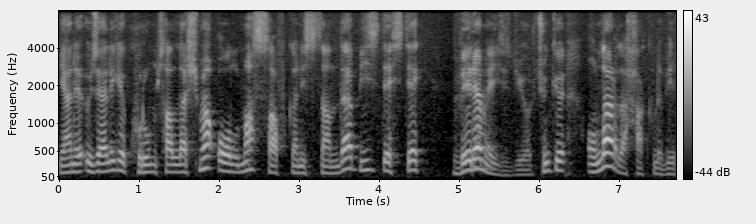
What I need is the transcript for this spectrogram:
Yani özellikle kurumsallaşma olmazsa Afganistan'da biz destek veremeyiz diyor. Çünkü onlar da haklı bir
